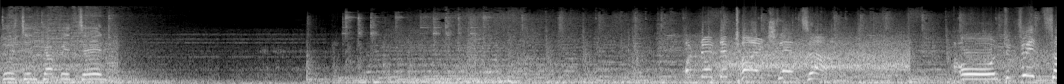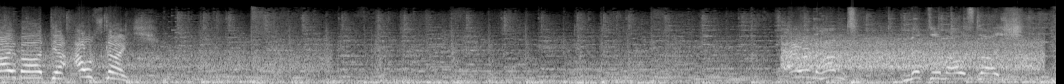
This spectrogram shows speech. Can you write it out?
durch den Kapitän. Und mit dem tollen Schlenzer. Und Winsheimer der Ausgleich. Aaron Hunt mit dem Ausgleich.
